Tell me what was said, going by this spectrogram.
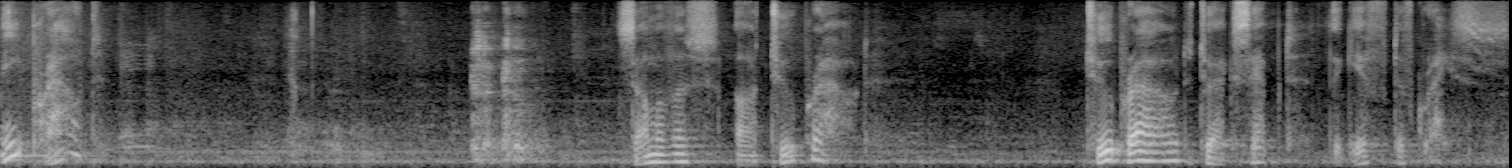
Me proud? Some of us are too proud, too proud to accept the gift of grace.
